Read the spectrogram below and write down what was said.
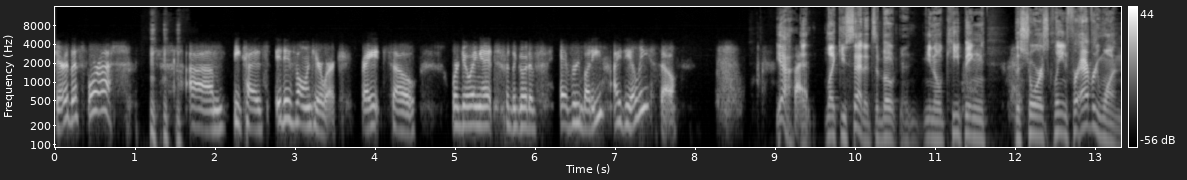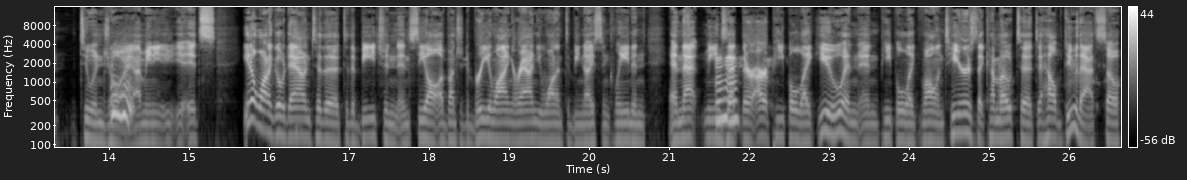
share this for us? um, because it is volunteer work, right? So we're doing it for the good of everybody, ideally. So, yeah, but, like you said, it's about you know keeping the shores clean for everyone to enjoy. Mm-hmm. I mean, it's you don't want to go down to the to the beach and, and see all a bunch of debris lying around. You want it to be nice and clean, and and that means mm-hmm. that there are people like you and and people like volunteers that come out to to help do that. So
